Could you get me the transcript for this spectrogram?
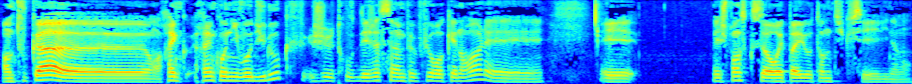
En tout cas euh, rien, rien qu'au niveau du look je trouve déjà c'est un peu plus rock'n'roll et et mais je pense que ça aurait pas eu autant de succès évidemment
